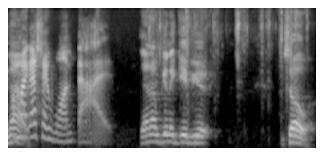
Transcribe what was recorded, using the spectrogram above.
my gosh, I want that. then I'm gonna give you. So,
